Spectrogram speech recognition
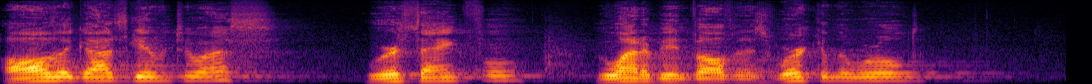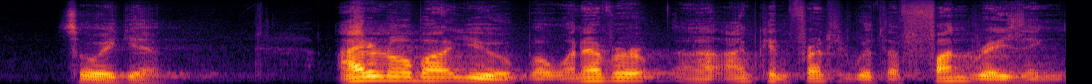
All that God's given to us, we're thankful. We want to be involved in His work in the world, so we give. I don't know about you, but whenever uh, I'm confronted with a fundraising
